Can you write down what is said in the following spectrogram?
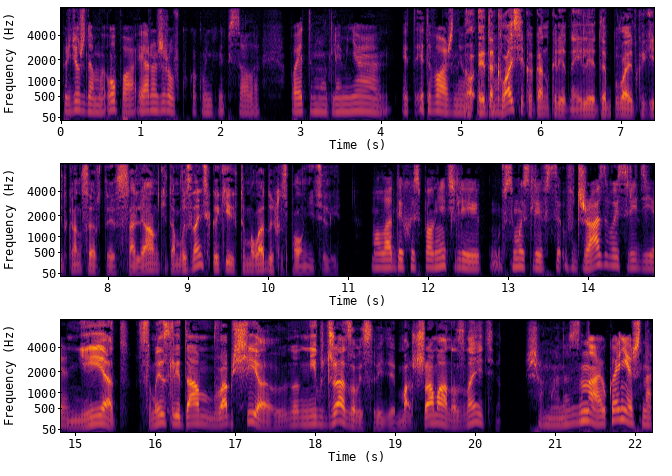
придешь домой, опа, и аранжировку какую-нибудь написала. Поэтому для меня это, это важный Но опыт, это да. классика конкретно, или это бывают какие-то концерты солянки? Там, вы знаете каких-то молодых исполнителей? Молодых исполнителей, в смысле, в, в джазовой среде. Нет, в смысле там вообще, ну, не в джазовой среде. Ма- Шамана знаете? Шамана знаю, конечно.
